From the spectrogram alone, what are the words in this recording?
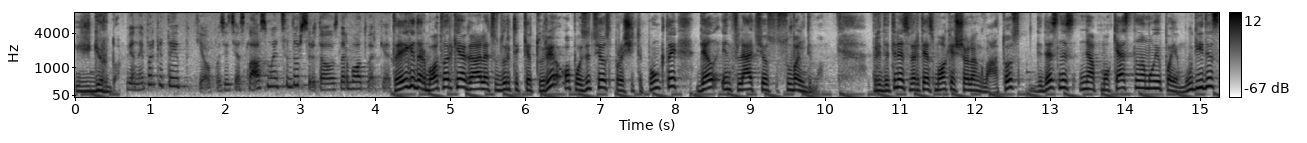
išgirdo. Vienaip ar kitaip, tie opozicijos klausimai atsidurs rytojus darbo atvarkėje. Taigi darbo atvarkėje gali atsidurti keturi opozicijos prašyti punktai dėl infliacijos suvaldymo. Pridėtinės vertės mokesčio lengvatos, didesnis neapmokestinamųjų pajamų dydis,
